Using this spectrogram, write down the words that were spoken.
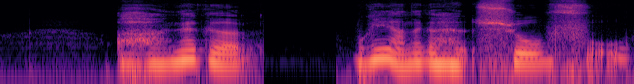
哦，那个我跟你讲，那个很舒服。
